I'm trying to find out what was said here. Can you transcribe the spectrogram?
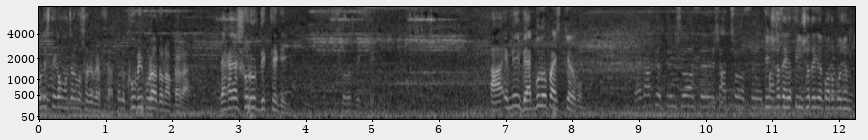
চল্লিশ থেকে পঞ্চাশ বছরের ব্যবসা। তাহলে খুবই পুরাতন আপনারা। দেখা যায় শুরুর দিক থেকেই। শুরুর দিক থেকে। এমনি এই ব্যাগগুলোর প্রাইস কীরকম? ব্যাগ আছে তিনশো আছে সাতশো আছে তিনশো থেকে তিনশো থেকে কত পর্যন্ত?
